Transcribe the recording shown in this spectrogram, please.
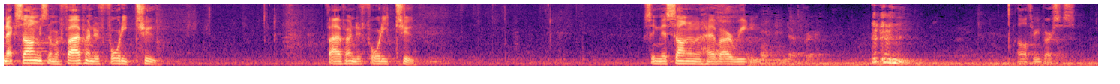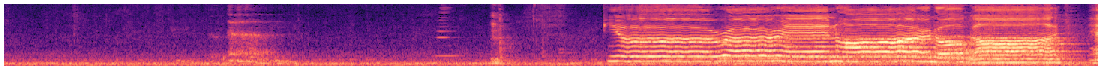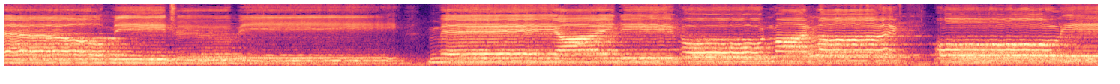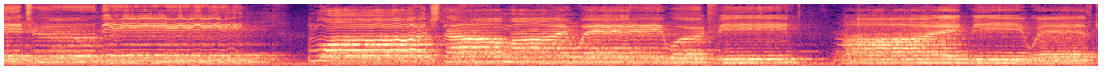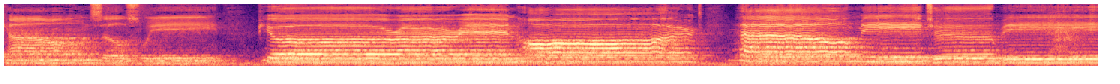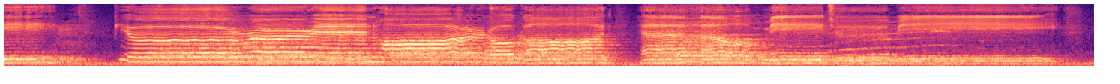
Next song is number 542. 542. Sing this song and we'll have our reading and our prayer. All three verses. Purer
